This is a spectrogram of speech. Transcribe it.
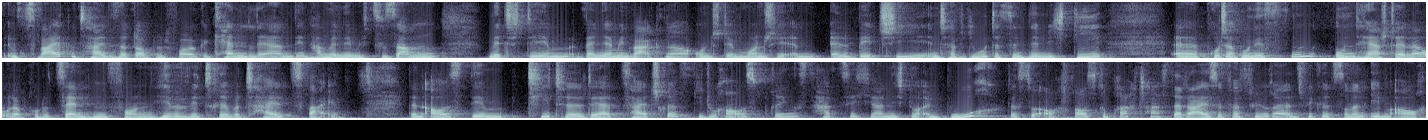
im zweiten Teil dieser Doppelfolge kennenlernen. Den haben wir nämlich zusammen mit dem Benjamin Wagner und dem Monchi El Becci interviewt. Das sind nämlich die äh, Protagonisten und Hersteller oder Produzenten von Hibewitrebe Teil 2. Denn aus dem Titel der Zeitschrift, die du rausbringst, hat sich ja nicht nur ein Buch, das du auch rausgebracht hast, der Reiseverführer entwickelt, sondern eben auch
